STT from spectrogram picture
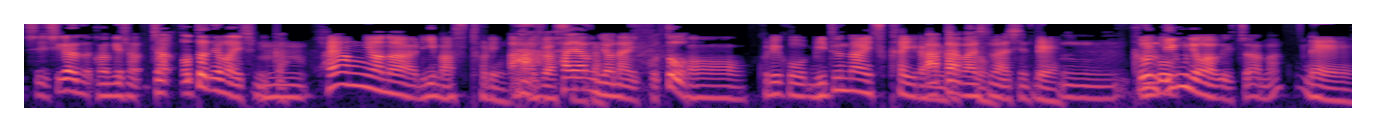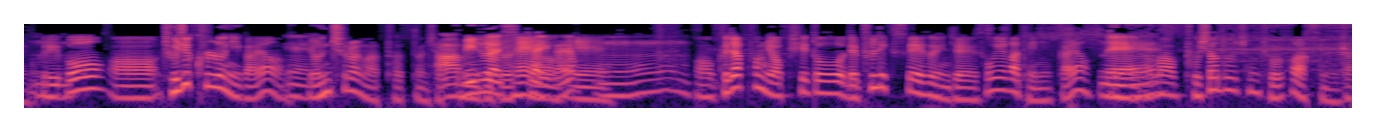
시- 시간 관계상 자 어떤 영화 있습니까? 음, 화양연화 리마스터링 아 가져왔습니다. 화양 연화 있고 또 어, 그리고 미드나잇 스카이라는 아까 작품. 말씀하신 네. 음, 그건 그리고- 미국 영화겠죠 아마. 네. 음. 그리고 어, 조지 클루니가요. 예. 연출을 맡았던 아 작품이기도 미드나잇 해요. 스카이가요? 예. 음. 어, 그 작품 역시도 넷플릭스에서 이제 소개가 되니까요. 네. 예, 아마 보셔도 좀 좋을 것 같습니다.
